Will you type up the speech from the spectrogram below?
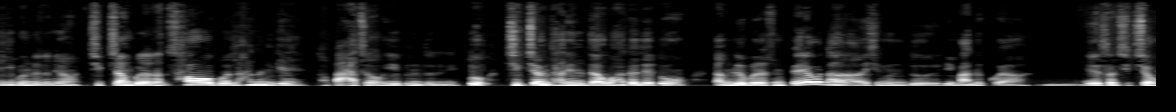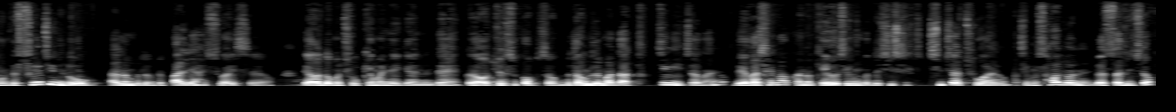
이분들은요, 직장보다는 사업을 하는 게 더 맞아, 이분들이. 또, 직장 다닌다고 하더라도 남들보다 좀 빼어나신 분들이 많을 거야. 음. 그래서 직장분들 승진도 다른 분들보다 빨리 할 수가 있어요. 내가 너무 좋게만 얘기하는데, 그건 어쩔 네. 수가 없어. 무당들마다 특징이 있잖아요? 내가 생각하는 개요생 분들 진짜, 진짜 좋아요. 지금 서른 몇 살이죠?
